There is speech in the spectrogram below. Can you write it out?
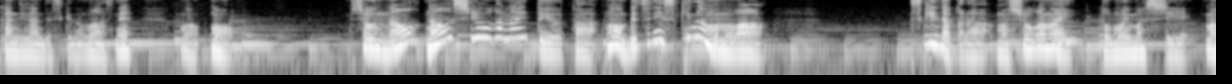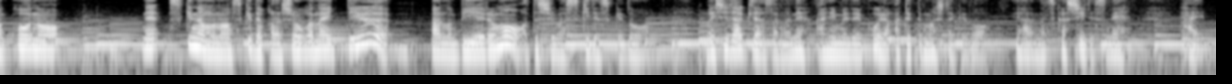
感じなんですけどまあね。まあもうしょ直直しようがないというかもう別に好きなものは好きだから、まあ、しょうがないと思いますし、まあ、この、ね、好きなものは好きだからしょうがないっていうあの BL も私は好きですけど、まあ、石田明さんがねアニメで声を当ててましたけどいや懐かしいですね。はい。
